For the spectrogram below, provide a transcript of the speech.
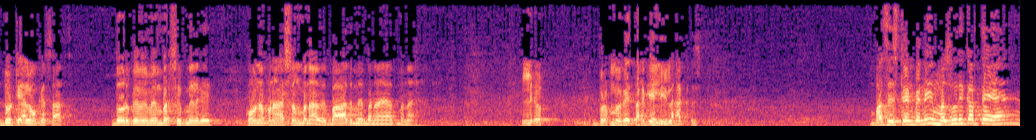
डोटियालों के साथ। दो रुपए में मेंबरशिप मिल गई। कौन अपना आश्रम बनावे बाद में बनाया बनाया। लो ब्रह्मवेता के लीला बस स्टैंड पे नहीं, मजदूरी करते हैं।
